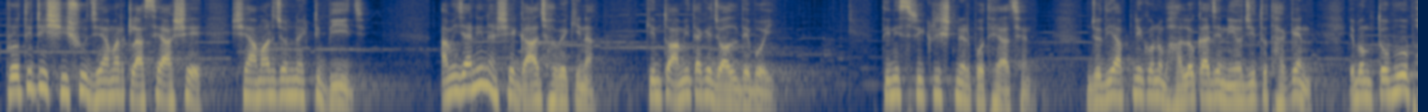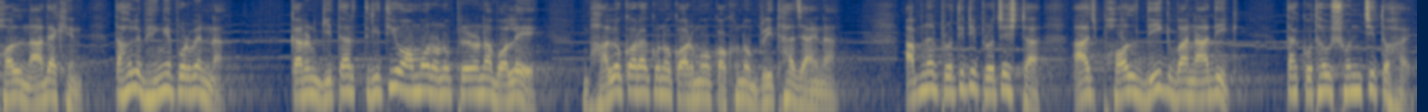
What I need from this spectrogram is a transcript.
প্রতিটি শিশু যে আমার ক্লাসে আসে, সে আমার জন্য একটি বীজ। আমি জানি না সে গাছ হবে কিনা। কিন্তু আমি তাকে জল দেবই। তিনি শ্রীকৃষ্ণের পথে আছেন। যদি আপনি কোনো ভালো কাজে নিয়োজিত থাকেন এবং তবুও ফল না দেখেন, তাহলে ভেঙে পড়বেন না। কারণ গীতার তৃতীয় অমর অনুপ্রেরণা বলে, ভালো করা কোনো কর্ম কখনো বৃথা যায় না। আপনার প্রতিটি প্রচেষ্টা আজ ফল দিক বা না দিক, তা কোথাও সঞ্চিত হয়।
